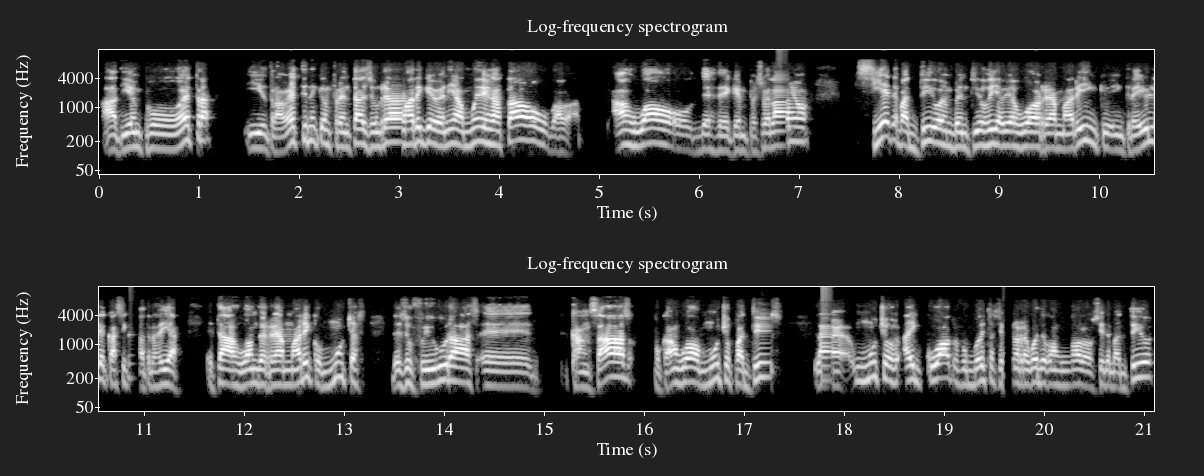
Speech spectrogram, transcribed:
a tiempo extra y otra vez tiene que enfrentarse un Real Madrid que venía muy desgastado, ha jugado desde que empezó el año siete partidos en 22 días había jugado Real Madrid, increíble, casi cada tres días estaba jugando el Real Madrid con muchas de sus figuras eh, cansadas, porque han jugado muchos partidos. muchos, hay cuatro futbolistas, si no recuerdo, que han jugado los siete partidos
